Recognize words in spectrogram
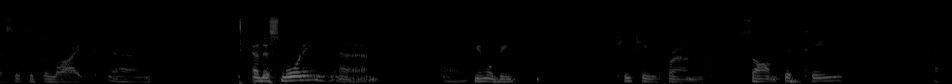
us. It's a delight. Um, uh, this morning, uh, uh, Jim will be teaching from Psalm 15. Uh,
